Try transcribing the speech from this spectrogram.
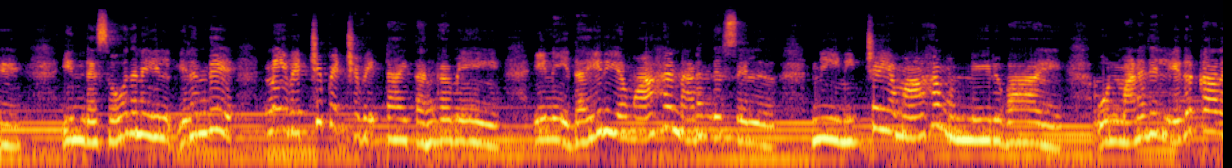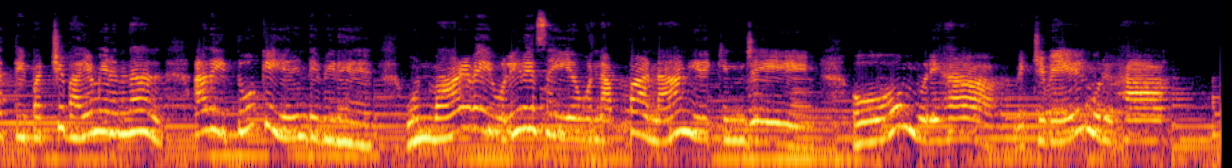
இந்த சோதனையில் இருந்து நீ வெற்றி பெற்று விட்டாய் தங்கமே. இனி தைரியமாக நடந்து செல். நீ நிச்சயமாக முன்னேறுவாய். உன் மனதில் எதிர்காலத்தை பற்றி பயம் இருந்தால் அதை தூக்கி எறிந்துவிடு. உன் வாழ்வை ஒளிர செய்ய உன் அப்பா நான் இருக்கின்றேன். ஓம் முருகா. வெற்றிவேல் முருகா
